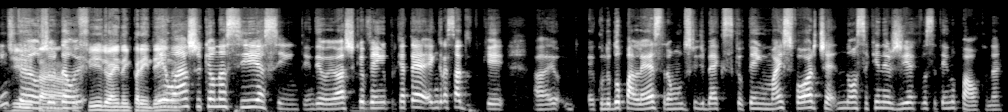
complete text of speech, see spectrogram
energia então, tá Jordão, o filho ainda empreendendo? Eu acho que eu nasci assim, entendeu? Eu acho que eu venho, porque até é engraçado, porque ah, eu, quando eu dou palestra, um dos feedbacks que eu tenho mais forte é: nossa, que energia que você tem no palco, né?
